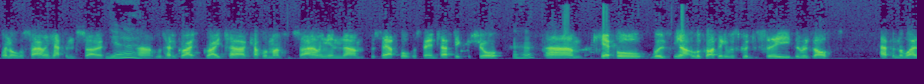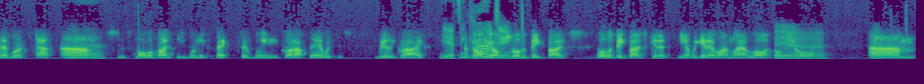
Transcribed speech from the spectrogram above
when all the sailing happens. So Yeah. uh, we've had a great, great uh, couple of months of sailing, and um, the Southport was fantastic for sure. Uh-huh. Um, Keppel was, you know, look, I think it was good to see the results happen the way they worked out. Um, Yeah. Some smaller boats that you wouldn't expect to win got up there, which is really great. Yeah, it's Because normally offshore, the big boats, well, the big boats get it. You know, we get our own way a lot offshore. Yeah. Um,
